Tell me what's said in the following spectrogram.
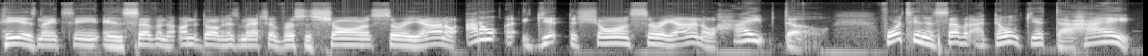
He is 19 and 7, the underdog in this matchup versus Sean Soriano. I don't uh, get the Sean Soriano hype though. 14 and 7, I don't get the hype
